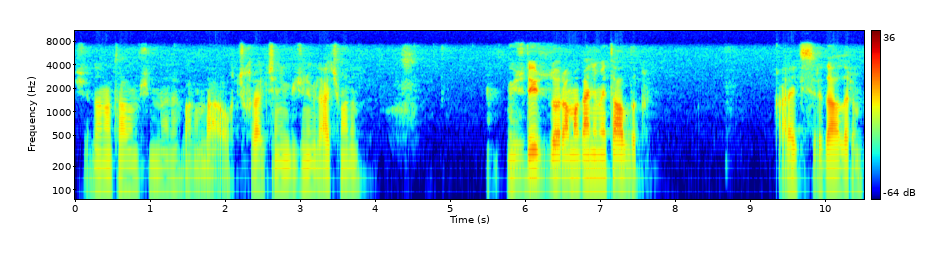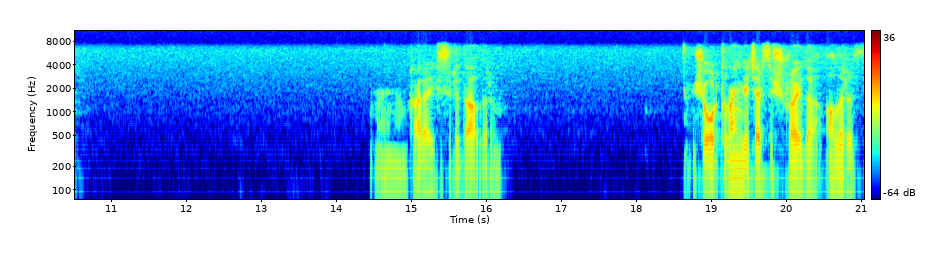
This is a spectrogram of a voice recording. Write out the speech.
Şuradan atalım şunları. Bakın daha okçu kraliçenin gücünü bile açmadım. %100 zor ama ganimeti aldık. Kara iksiri de alırım. Aynen kara iksiri de alırım. Şu ortadan geçerse şurayı da alırız.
